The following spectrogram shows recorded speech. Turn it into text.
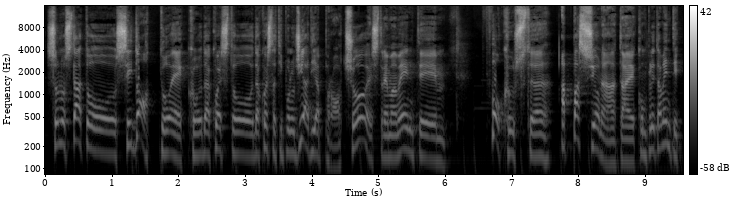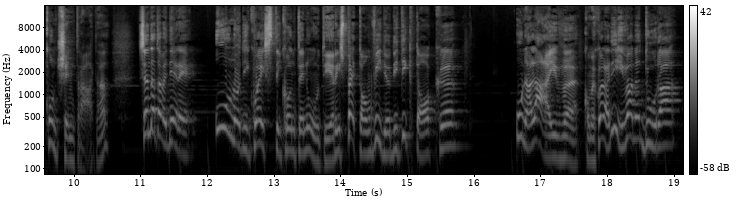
sono stato sedotto ecco da, questo, da questa tipologia di approccio estremamente focused, appassionata e completamente concentrata, se andate a vedere uno di questi contenuti rispetto a un video di TikTok, una live come quella di Ivan dura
